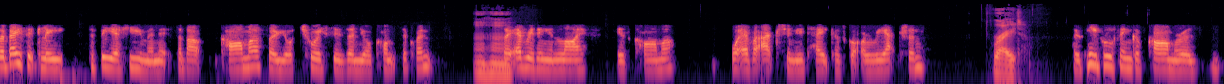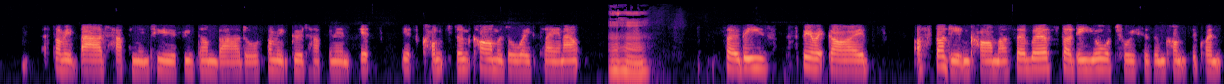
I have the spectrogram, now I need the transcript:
So basically, to be a human, it's about karma. So your choices and your consequence. Mm-hmm. So everything in life is karma. Whatever action you take has got a reaction. Right. So people think of karma as something bad happening to you if you've done bad, or something good happening. It's it's constant. Karma's always playing out. Mm-hmm. So these spirit guides are studying karma. So they'll study your choices and consequence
